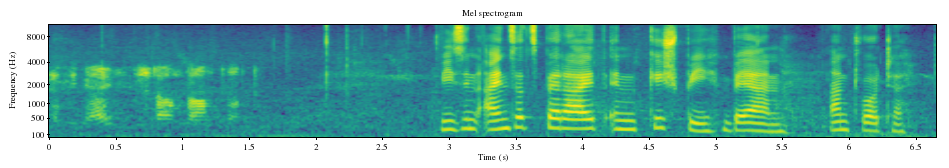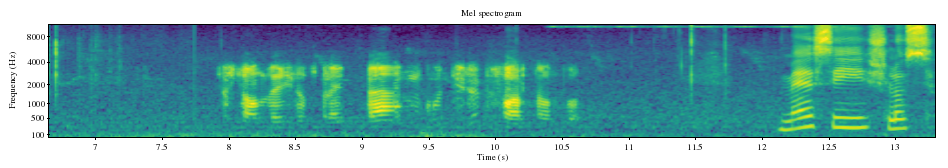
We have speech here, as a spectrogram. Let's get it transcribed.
SNZ 1, Standantwort. Wir sind einsatzbereit in Kischbi, Bern. Antworte. Verstanden, einsatzbereit Bern, gute Rückfahrt, Antwort. Merci, Schluss.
